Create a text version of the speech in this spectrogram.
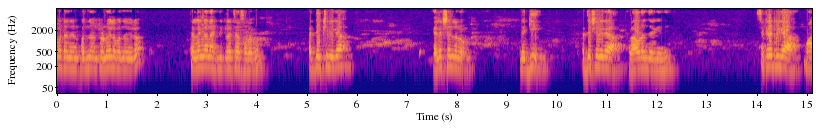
నేను పంతొమ్మిది రెండు వేల పంతొమ్మిదిలో తెలంగాణ హిందీ ప్రచార సభకు అధ్యక్షునిగా ఎలక్షన్లలో నెగ్గి అధ్యక్షునిగా రావడం జరిగింది. సెక్రటరీగా మా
